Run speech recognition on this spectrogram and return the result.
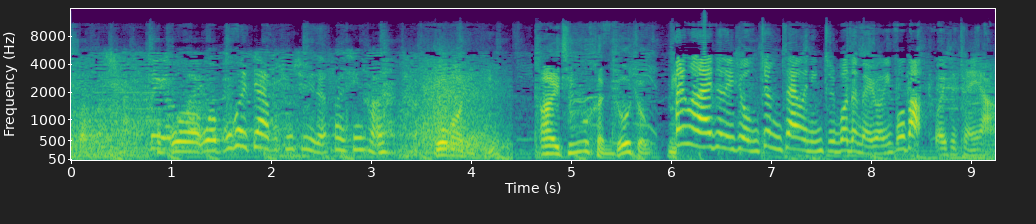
婚吗？我我不会嫁不出去的，放心好了。播报点评：爱情有很多种。欢迎回来，这里是我们正在为您直播的美容音播报，我是陈阳。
